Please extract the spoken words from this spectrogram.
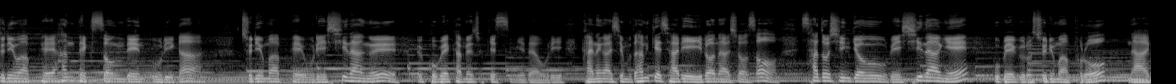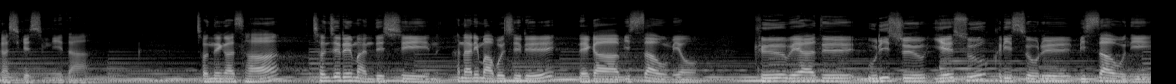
주님 앞에 한 백성 된 우리가 주님 앞에 우리의 신앙을 고백하면 좋겠습니다. 우리 가능하신 분들 함께 자리에 일어나셔서 사도신경을 우리의 신앙의 고백으로 주님 앞으로 나아가시겠습니다. 전능하사 천지를 만드신 하나님 아버지를 내가 믿사오며 그 외아들 우리 주 예수 그리스도를 믿사오니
